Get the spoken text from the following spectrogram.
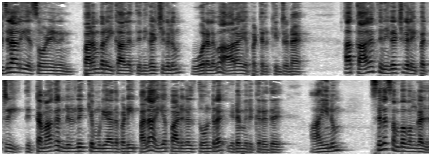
விஜயாலய சோழனின் பரம்பரை காலத்து நிகழ்ச்சிகளும் ஓரளவு ஆராயப்பட்டிருக்கின்றன. அக்காலத்து நிகழ்ச்சிகளை பற்றி திட்டமாக நிர்ணயிக்க முடியாதபடி பல ஐயப்பாடுகள் தோன்ற இடம் இருக்கிறது ஆயினும் சில சம்பவங்கள்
